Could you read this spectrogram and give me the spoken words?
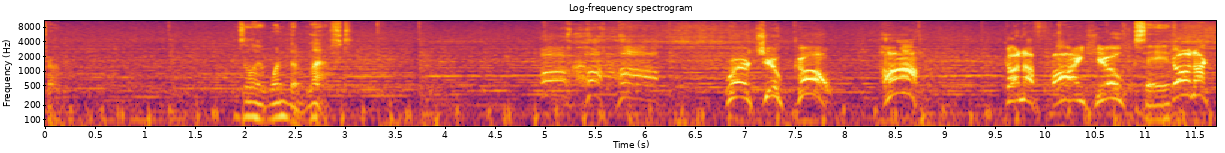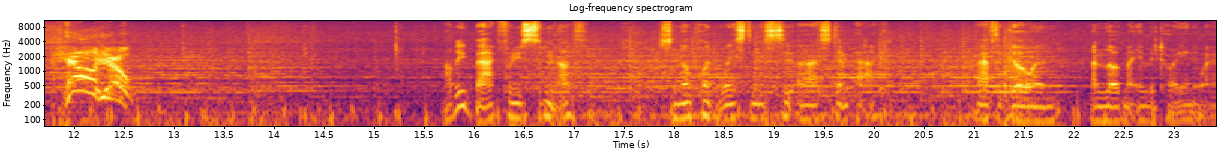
From? There's only one of them left. Where'd you go? Huh? Gonna find you? Save. Gonna kill you! I'll be back for you soon enough. There's no point in wasting the uh, stim pack. I have to go and unload my inventory anyway.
